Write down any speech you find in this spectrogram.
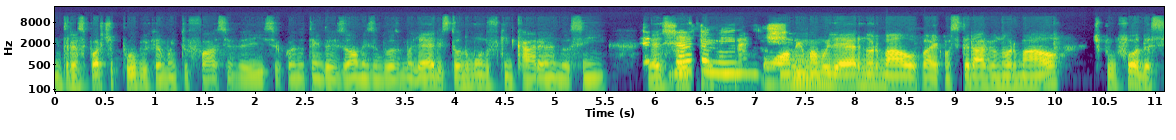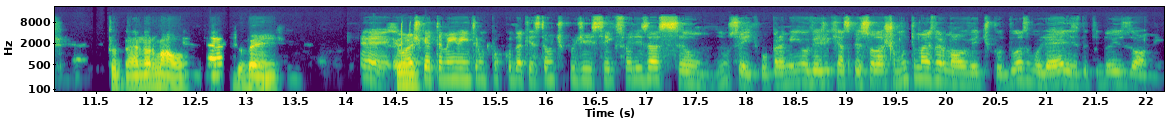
Em transporte público é muito fácil ver isso. Quando tem dois homens e duas mulheres, todo mundo fica encarando assim. Exatamente. Um homem e uma mulher normal, vai, considerável normal Tipo, foda-se. Tudo é normal. Exato. Tudo bem. É, Sim. eu acho que também entra um pouco da questão, tipo, de sexualização. Não sei, tipo, pra mim eu vejo que as pessoas acham muito mais normal ver, tipo, duas mulheres do que dois homens.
